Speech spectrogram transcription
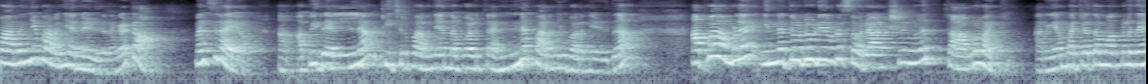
പറഞ്ഞ് പറഞ്ഞു തന്നെ എഴുതണം കേട്ടോ? മനസ്സിലായോ? ആ അപ്പൊ ഇതെല്ലാം ടീച്ചർ പറഞ്ഞു തന്ന പോലെ തന്നെ പറഞ്ഞ് പറഞ്ഞ് എഴുതുക. അപ്പൊ നമ്മൾ ഇന്നത്തോടു കൂടി നമ്മുടെ സ്വരാക്ഷരങ്ങൾ തറവാക്കി. അറിയാൻ പറ്റാത്ത മക്കൾ ഇതേ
